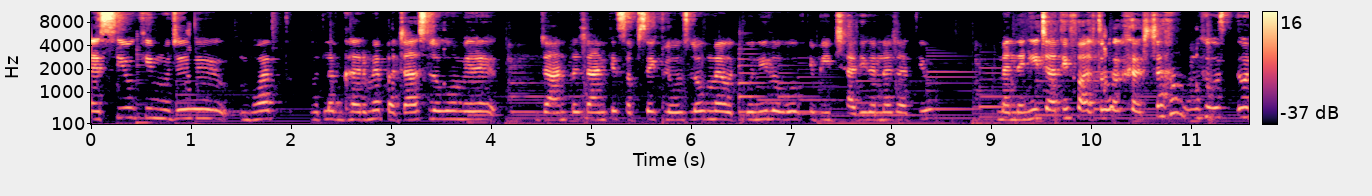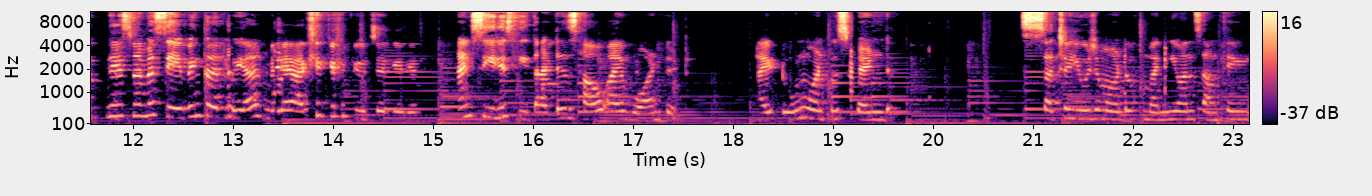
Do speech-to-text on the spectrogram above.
एस की मुझे बहुत मतलब घर में पचास लोगों मेरे जान पहचान के सबसे क्लोज लोग मैं उन्हीं लोगों के बीच शादी करना चाहती हूँ। मैं नहीं चाहती फालतू का खर्चा। उतने इसमें मैं सेविंग कर लू यार मेरे आगे के फ्यूचर के लिए। And seriously that is how I want it I don't want to spend such huge amount of money on something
